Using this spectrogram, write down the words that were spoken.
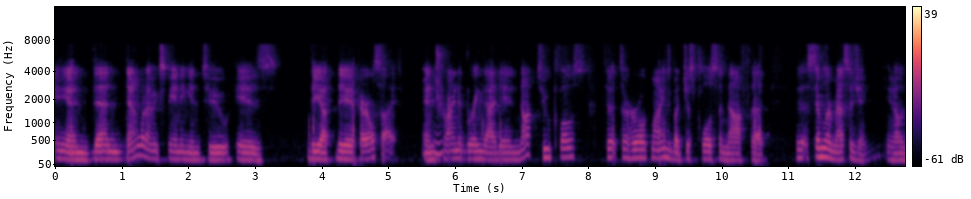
And then now what I'm expanding into is the uh, the apparel side and Mhm. trying to bring that in, not too close to, to Heroic Minds, but just close enough that uh, similar messaging. You know,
